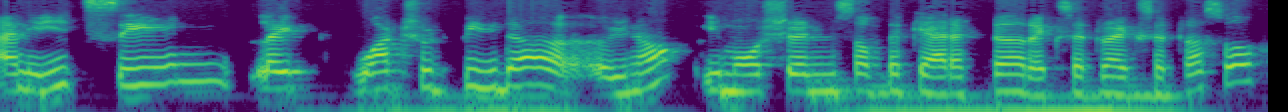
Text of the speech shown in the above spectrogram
and each scene like what should be the you know emotions of the character etc etc so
